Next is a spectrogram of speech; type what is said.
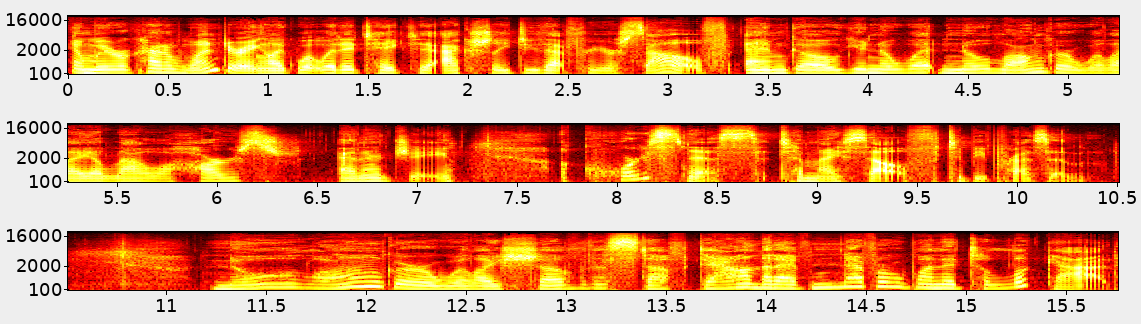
And we were kind of wondering, like, what would it take to actually do that for yourself and go, you know what, no longer will I allow a harsh energy, a coarseness to myself to be present. No longer will I shove the stuff down that I've never wanted to look at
